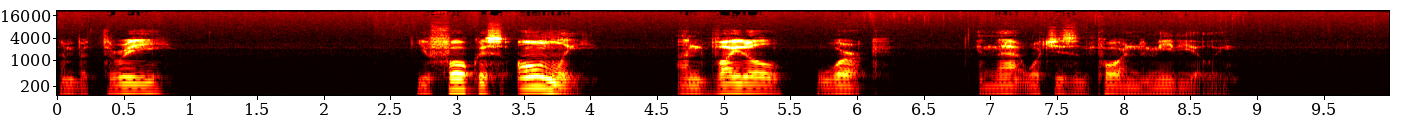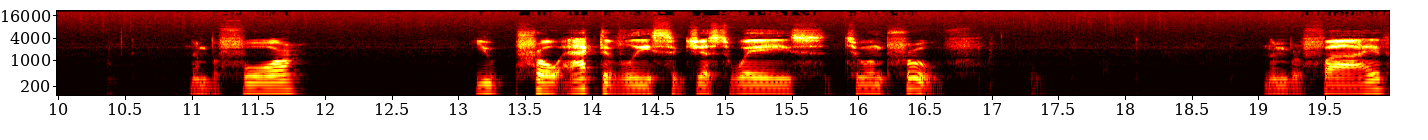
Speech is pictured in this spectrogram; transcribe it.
Number three, you focus only on vital work and that which is important immediately. Number four, you proactively suggest ways to improve. Number five,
